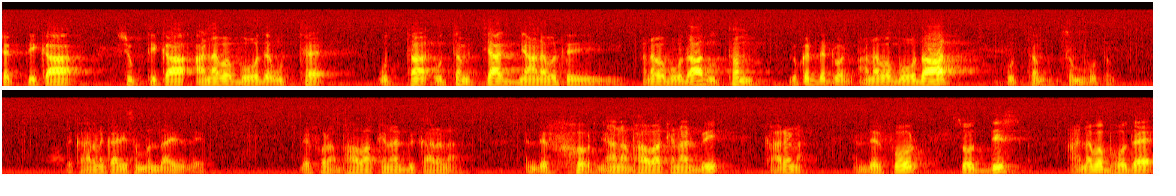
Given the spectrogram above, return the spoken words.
shaktika, shuktika, anavabodha uttha, uttha, uttha mityajnanavati. Anavabodhat uttham. Look at that one. Anavabodhat Uttam, Sambhutam. The Karanakari Sambandha is there. Therefore, Abhava cannot be Karana. And therefore, Jnana Abhava cannot be Karana. And therefore, so this Anavabodha,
